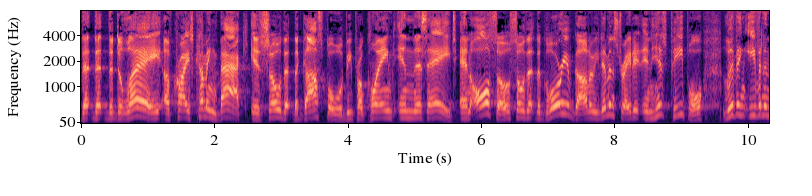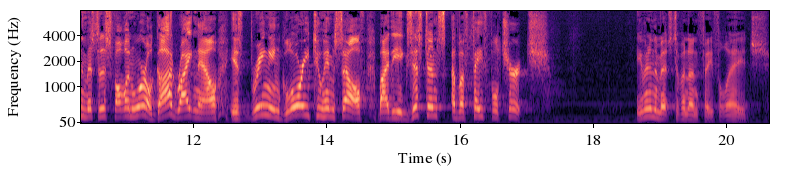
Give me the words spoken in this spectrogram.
That, that the delay of Christ coming back is so that the gospel will be proclaimed in this age, and also so that the glory of God will be demonstrated in his people living even in the midst of this fallen world. God, right now, is bringing glory to himself by the existence of a faithful church even in the midst of an unfaithful age.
